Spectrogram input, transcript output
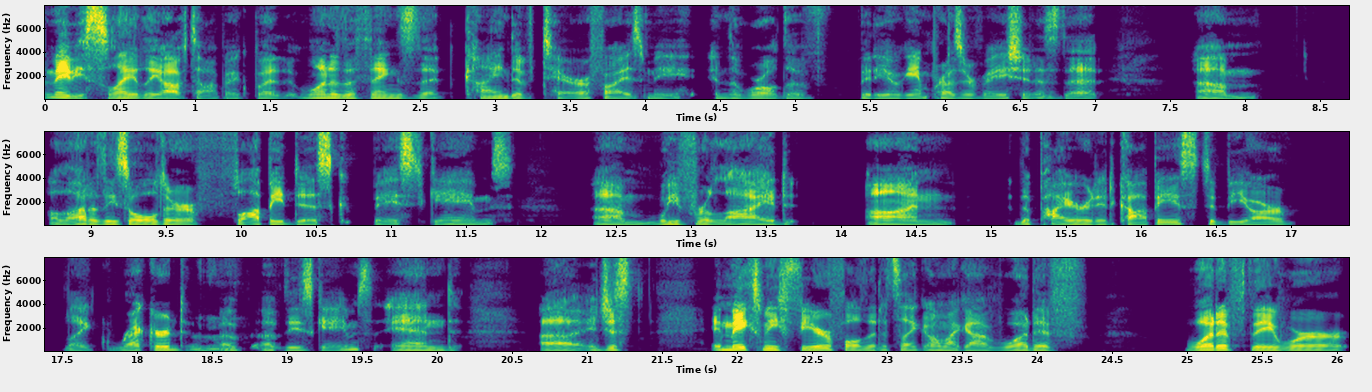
maybe slightly off topic, but one of the things that kind of terrifies me in the world of video game preservation is that um, a lot of these older floppy disk based games, um, we've relied on the pirated copies to be our like record mm-hmm. of, of these games. And uh, it just, it makes me fearful that it's like, oh my God, what if, what if they were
